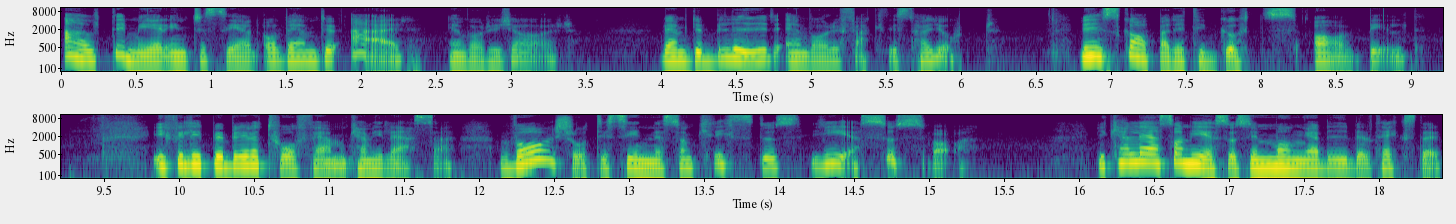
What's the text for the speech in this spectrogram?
alltid mer intresserad av vem du är än vad du gör. Vem du blir än vad du faktiskt har gjort. Vi är skapade till Guds avbild. I Filipperbrevet 2.5 kan vi läsa Var så till sinne som Kristus Jesus var. Vi kan läsa om Jesus i många bibeltexter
